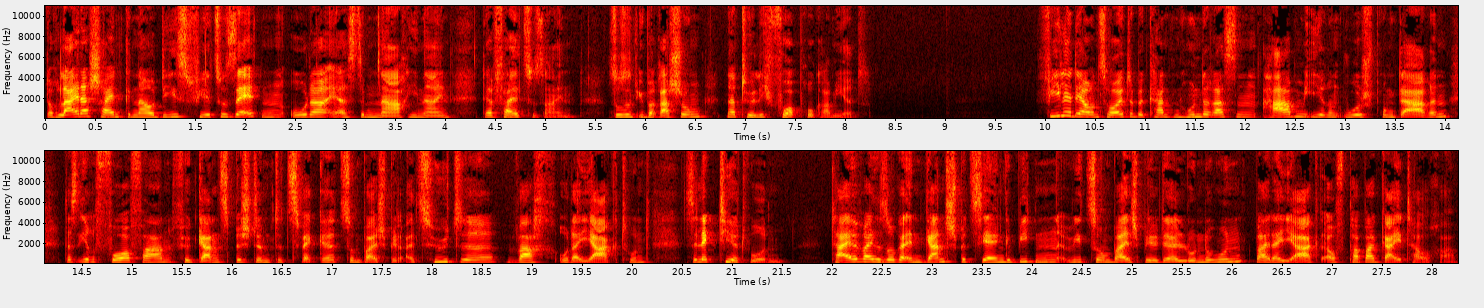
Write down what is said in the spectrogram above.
Doch leider scheint genau dies viel zu selten oder erst im Nachhinein der Fall zu sein. So sind Überraschungen natürlich vorprogrammiert. Viele der uns heute bekannten Hunderassen haben ihren Ursprung darin, dass ihre Vorfahren für ganz bestimmte Zwecke, zum Beispiel als Hüte, Wach- oder Jagdhund, selektiert wurden teilweise sogar in ganz speziellen Gebieten, wie zum Beispiel der Lundehund bei der Jagd auf Papageitaucher.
